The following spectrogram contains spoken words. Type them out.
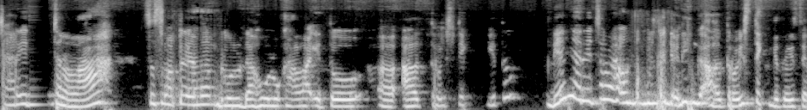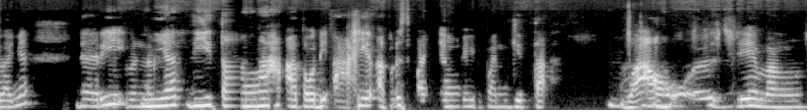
cari celah sesuatu yang dulu dahulu kala itu uh, altruistik gitu dia nyari celah untuk bisa jadi nggak altruistik gitu istilahnya dari Bener. niat di tengah atau di akhir atau di sepanjang kehidupan kita. Wow, jadi emang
